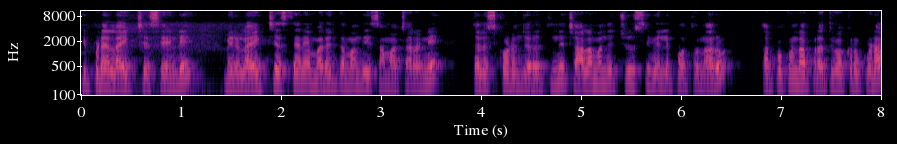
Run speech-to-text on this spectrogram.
ఇప్పుడే లైక్ చేసేయండి. మీరు లైక్ చేస్తేనే మరింత మంది ఈ సమాచారాన్ని తెలుసుకోవడం జరుగుతుంది. చాలామంది చూసి వెళ్ళిపోతున్నారు. తప్పకుండా ప్రతి ఒక్కరు కూడా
